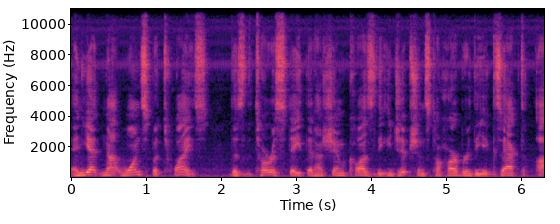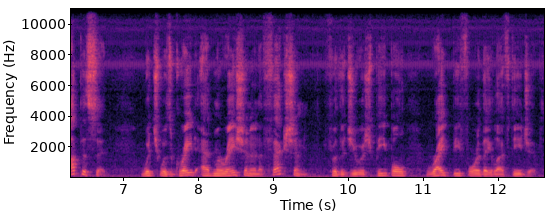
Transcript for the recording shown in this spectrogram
And yet, not once but twice does the Torah state that Hashem caused the Egyptians to harbor the exact opposite, which was great admiration and affection for the Jewish people right before they left Egypt.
